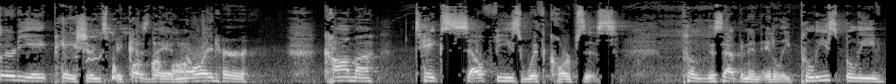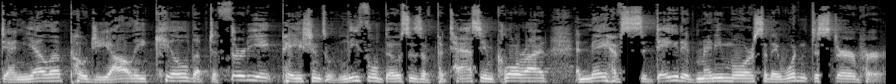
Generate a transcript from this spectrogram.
38 patients because they annoyed her, comma, takes selfies with corpses. This happened in Italy. Police believe Daniela Poggiali killed up to 38 patients with lethal doses of potassium chloride and may have sedated many more so they wouldn't disturb her.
